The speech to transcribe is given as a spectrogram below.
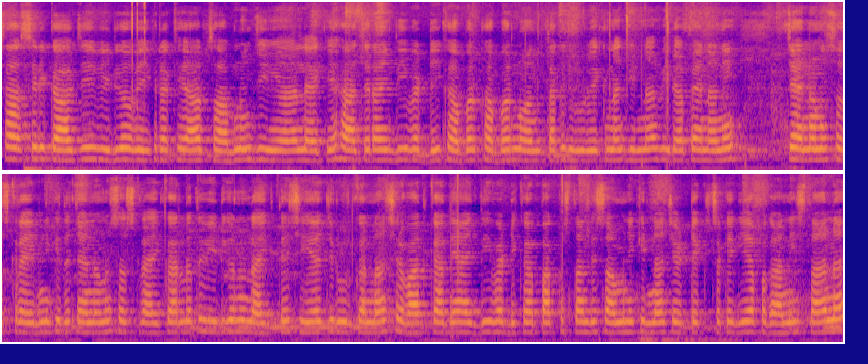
ਸਤਿ ਸ੍ਰੀ ਅਕਾਲ ਜੀ, ਵੀਡੀਓ ਵੇਖ ਰੱਖੇ ਆਪ ਸਭ ਨੂੰ। ਜੀ ਆਇਆਂ ਲੈ ਕੇ ਹਾਜ਼ਰ ਆਂ ਦੀ ਵੱਡੀ ਖਬਰ। ਖਬਰ ਨੂੰ ਅੰਤ ਤੱਕ ਜਰੂਰ ਵੇਖਣਾ। ਜਿੰਨਾ ਵੀਰਾਂ ਭੈਣਾਂ ਨੇ ਚੈਨਲ ਨੂੰ ਸਬਸਕ੍ਰਾਈਬ ਨਹੀਂ ਕੀਤਾ, ਚੈਨਲ ਨੂੰ ਸਬਸਕ੍ਰਾਈਬ ਕਰ ਲਓ ਤੇ ਵੀਡੀਓ ਨੂੰ ਲਾਈਕ ਤੇ ਸ਼ੇਅਰ ਜਰੂਰ ਕਰਨਾ। ਸ਼ੁਰੂਆਤ ਕਰਦੇ ਹਾਂ ਅੱਜ ਦੀ ਵੱਡੀ ਖਬਰ। ਪਾਕਿਸਤਾਨ ਦੇ ਸਾਹਮਣੇ ਕਿੰਨਾ ਚਿਰ ਟਿਕ ਸਕੇਗੀ ਅਫਗਾਨਿਸਤਾਨ?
